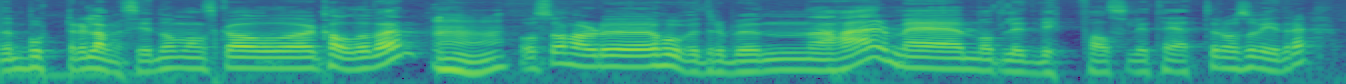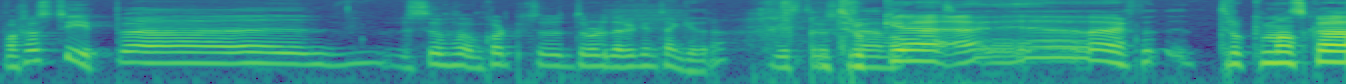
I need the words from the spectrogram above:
den bortre langsiden, om man skal kalle det den. Mm. Og så har du hovedtribunen her, med en måte, litt VIP-fasiliteter osv. Hva slags type sesongkort tror du dere kunne tenke dere? Hvis dere Jeg tror ikke, jeg, jeg tror ikke man skal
